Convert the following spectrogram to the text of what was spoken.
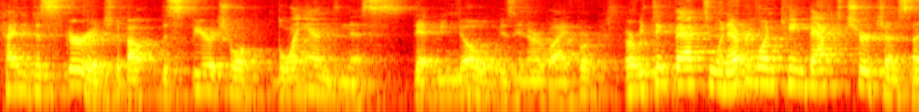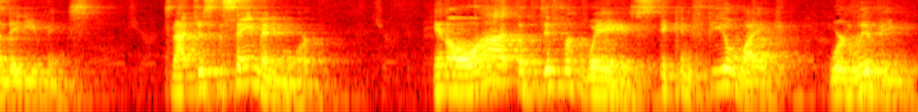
kind of discouraged about the spiritual blandness that we know is in our life. Or, or we think back to when everyone came back to church on Sunday evenings. It's not just the same anymore. In a lot of different ways, it can feel like we're living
